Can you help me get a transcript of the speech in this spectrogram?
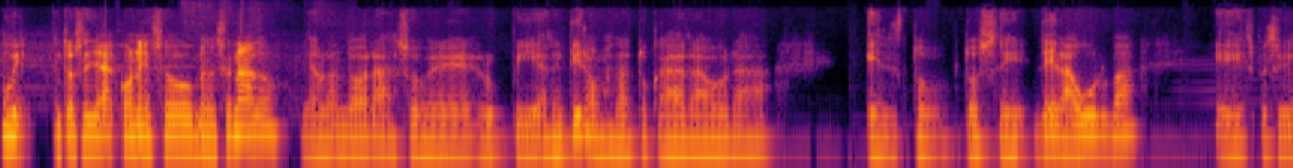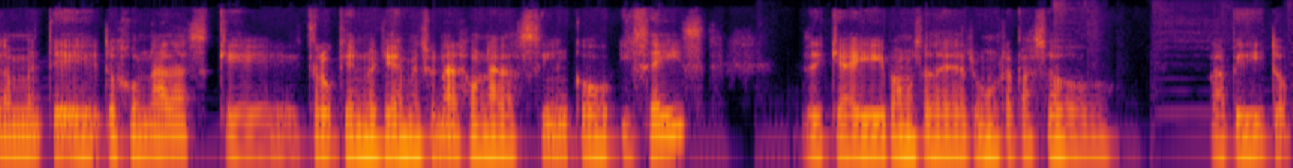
Muy bien, entonces ya con eso mencionado y hablando ahora sobre rugby argentino, vamos a tocar ahora el top 12 de la urba, eh, específicamente dos jornadas que creo que no llegué a mencionar, jornadas 5 y 6, así que ahí vamos a dar un repaso rapidito.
